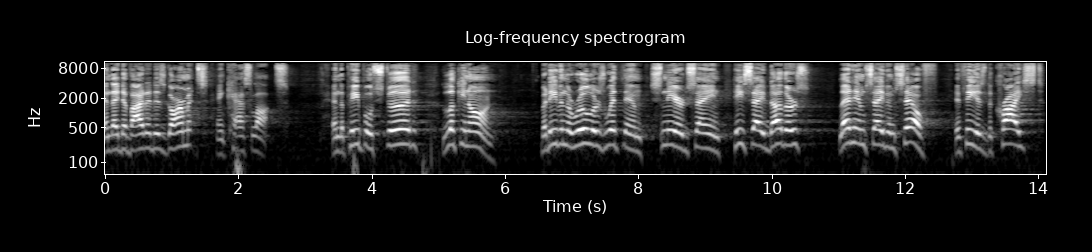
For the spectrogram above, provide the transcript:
And they divided his garments and cast lots. And the people stood looking on. But even the rulers with them sneered, saying, He saved others. Let him save himself if he is the Christ,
